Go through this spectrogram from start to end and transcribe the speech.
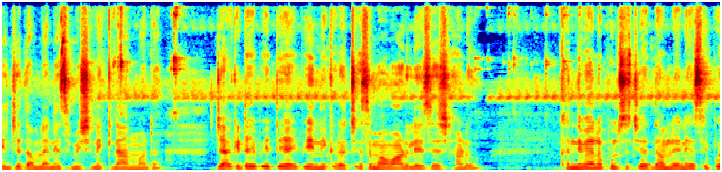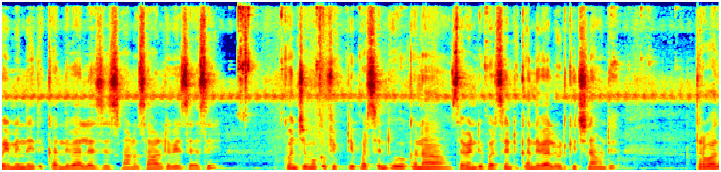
ఏం చేద్దాంలే అనేసి మిషన్ ఎక్కినా అనమాట జాకెట్ అయిపోతే అయిపోయింది. ఇక్కడ వచ్చేసి మా వాడు లేసేసినాడు. కందివేల పులుసు చేద్దాంలే అనేసి పొయ్యి మీద అయితే కందివేలు వేసేసినాను సాల్ట్ వేసేసి కొంచెం ఒక ఫిఫ్టీ పర్సెంట్ ఒక నా సెవెంటీ పర్సెంట్ కందివేలు ఉడికిచ్చినామంటే తర్వాత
